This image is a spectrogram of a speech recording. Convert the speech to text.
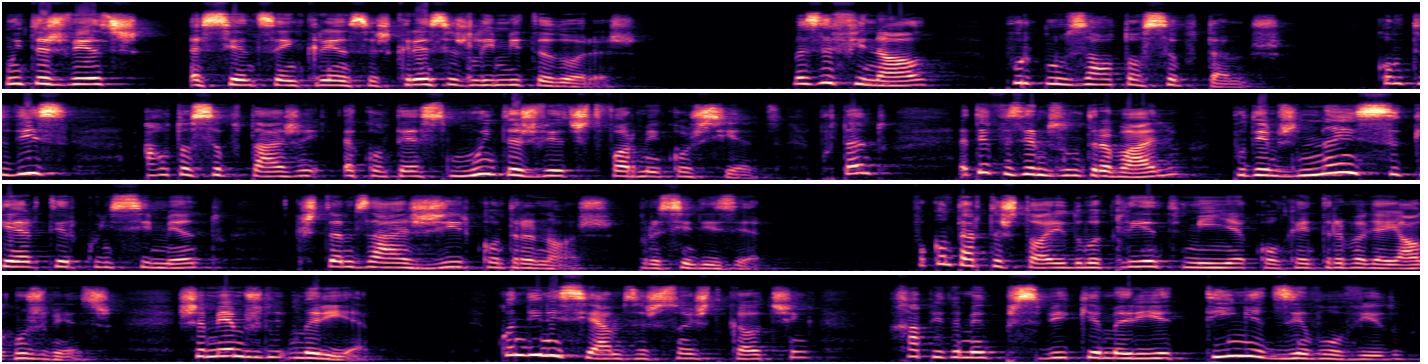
muitas vezes assentes em crenças, crenças limitadoras. Mas afinal, porque nos autossabotamos? Como te disse, a autossabotagem acontece muitas vezes de forma inconsciente. Portanto, até fazermos um trabalho, podemos nem sequer ter conhecimento que estamos a agir contra nós, por assim dizer. Vou contar-te a história de uma cliente minha com quem trabalhei há alguns meses. Chamemos-lhe Maria. Quando iniciámos as sessões de coaching, rapidamente percebi que a Maria tinha desenvolvido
